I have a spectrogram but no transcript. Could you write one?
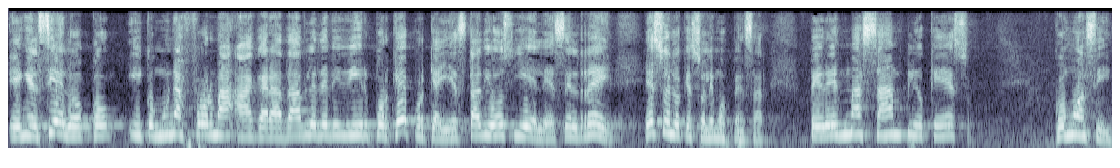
en el cielo y con una forma agradable de vivir. ¿Por qué? Porque ahí está Dios y Él es el rey. Eso es lo que solemos pensar. Pero es más amplio que eso. ¿Cómo así?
